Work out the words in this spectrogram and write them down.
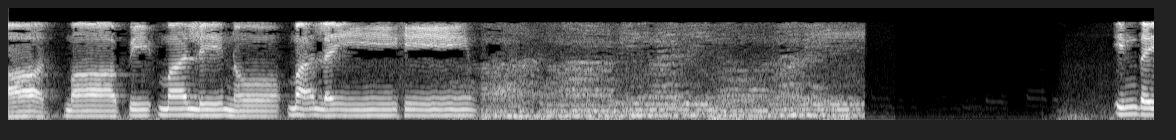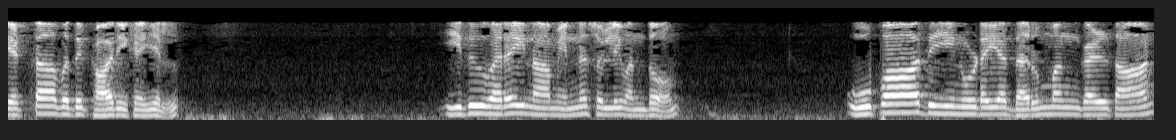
आत्मापि मलिनो मलैः இந்த எட்டாவது காரிகையில் இதுவரை நாம் என்ன சொல்லி வந்தோம்? உபாதியினுடைய தர்மங்கள்தான்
